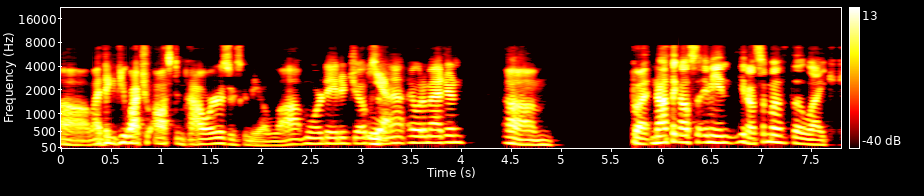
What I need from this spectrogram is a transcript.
um, I think if you watch Austin Powers, there's gonna be a lot more dated jokes Yeah. in that. I would imagine. Um, but nothing else. I mean, you know, some of the like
